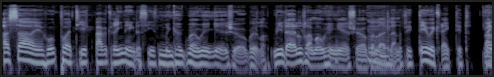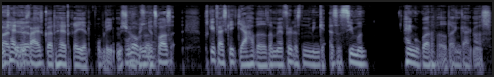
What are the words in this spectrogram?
Og så øh, håbe på, at de ikke bare vil grine af en og sige sådan, man kan ikke være afhængig af at shoppe, eller vi er da alle sammen afhængige af at shoppe, mm. eller et eller andet, fordi det er jo ikke rigtigt. Man Nej, kan det jo faktisk godt have et reelt problem med shopping. 100%. Jeg tror også, måske faktisk ikke jeg har været der, men jeg føler sådan, min, altså Simon, han kunne godt have været der engang også.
